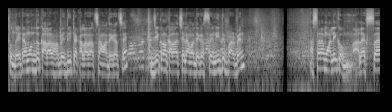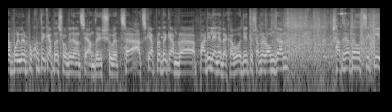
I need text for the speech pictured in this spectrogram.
সুন্দর। এটার মধ্যে কালার হবে, দুইটা কালার আছে আমাদের কাছে। যে কোনো কালার চাইলে আমাদের কাছ থেকে নিতে পারবেন। আসসালামু আলাইকুম। আলেক্সা পরিবারের পক্ষ থেকে আপনাদের সকলকে জানাচ্ছি আন্তরিক শুভেচ্ছা। আজকে আপনাদেরকে আমরা পার্টি লেহেঙ্গা দেখাবো। যেহেতু সামনে রমজান সাথে সাথে হচ্ছে কি,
